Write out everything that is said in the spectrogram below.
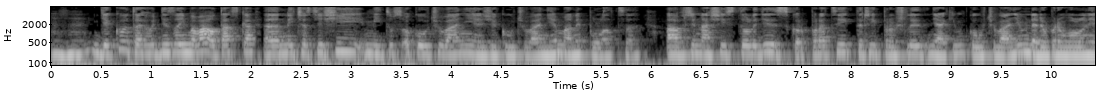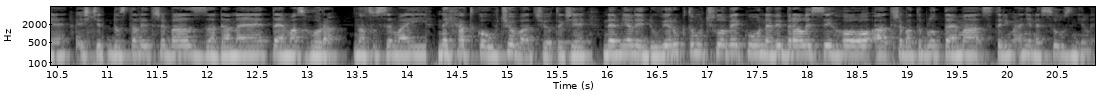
Mm-hmm, děkuji, to je hodně zajímavá otázka. E, nejčastější mýtus o koučování je, že koučování je manipulace. A přináší to lidi z korporací, kteří prošli nějakým koučováním nedobrovolně, ještě dostali třeba zadané téma z hora, na co se mají nechat koučovat, že jo? takže neměli důvěru k tomu člověku, nevybrali si ho a třeba to bylo téma, s kterým ani nesouznili.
